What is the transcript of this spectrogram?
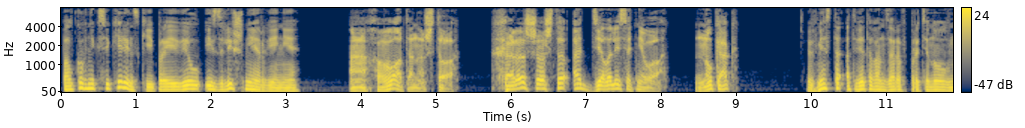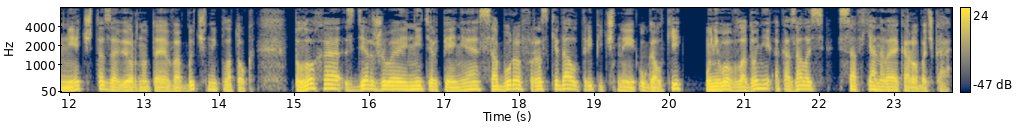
Полковник Секеринский проявил излишнее рвение. «Ах, вот оно что! Хорошо, что отделались от него. Ну как?» Вместо ответа Ванзаров протянул нечто, завернутое в обычный платок. Плохо сдерживая нетерпение, Сабуров раскидал тряпичные уголки, у него в ладони оказалась софьяновая коробочка.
